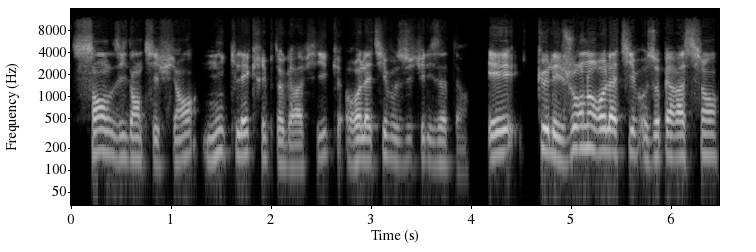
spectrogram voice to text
sans identifiant ni clé cryptographique relative aux utilisateurs. Et que les journaux relatifs aux opérations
